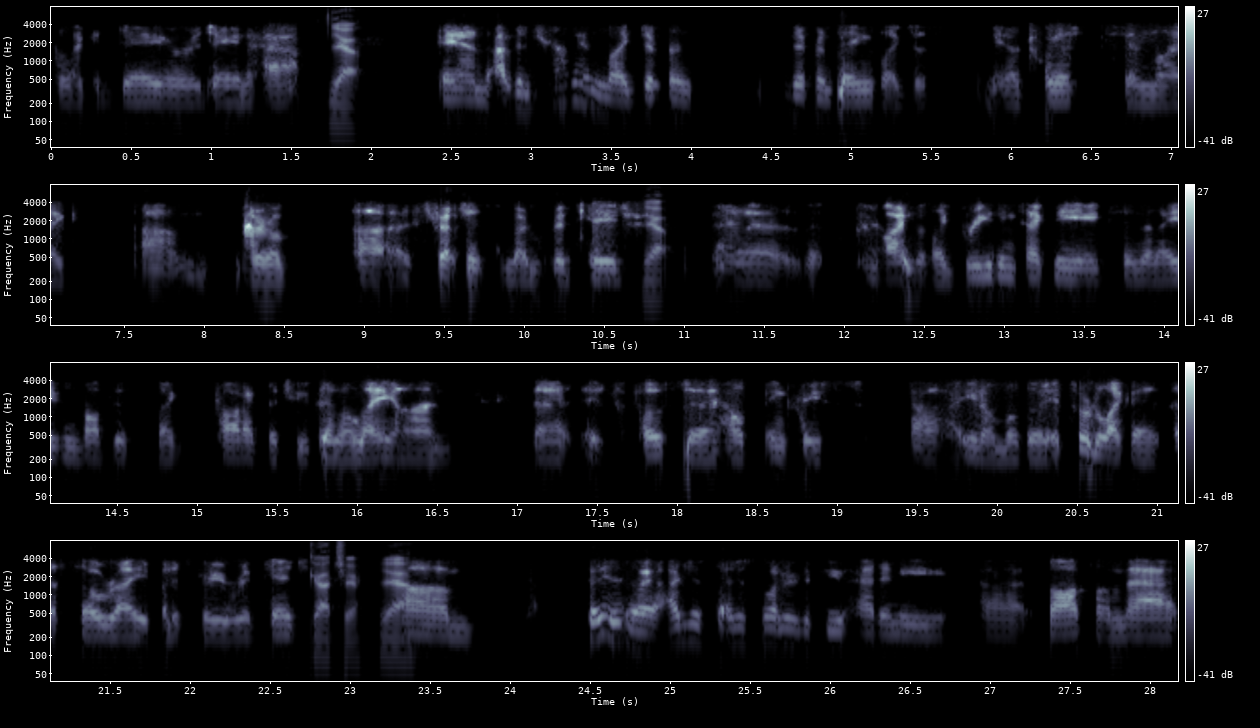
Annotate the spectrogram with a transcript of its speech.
for like a day or a day and a half. Yeah. And I've been trying like different different things like just you know twists and like um, I don't know uh, stretches in my rib cage. Yeah. Uh, combined with like breathing techniques, and then I even bought this like product that you can lay on that is supposed to help increase uh, you know mobility. It's sort of like a, a so right, but it's for your rib cage. Gotcha. Yeah. Um, but anyway, I just I just wondered if you had any uh, thoughts on that.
